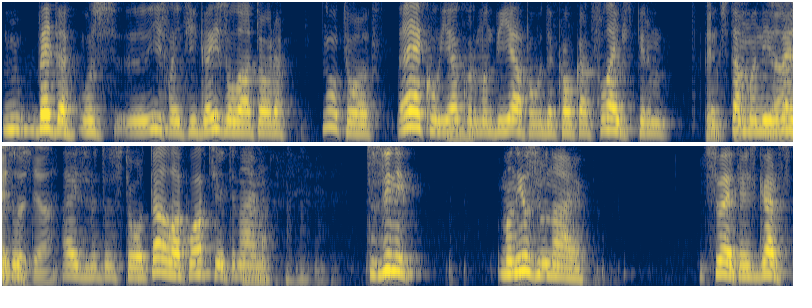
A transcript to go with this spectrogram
veda uz e, īslaicīgā izolatora, nu, to ēku, mm. kur man bija jāpavada kaut kāds laiks pirms, pirms tam mani jā, ved uz, jā. aizved uz to tālāko apcietinājumu. Mm -hmm. Tu zini, mani uzrunāja svētais gars.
